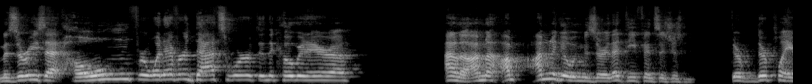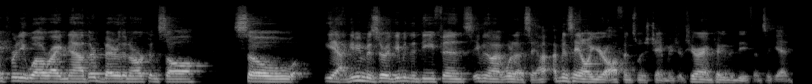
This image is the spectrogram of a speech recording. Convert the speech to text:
Missouri's at home for whatever that's worth in the COVID era. I don't know. I'm not. I'm. I'm going to go with Missouri. That defense is just they're they're playing pretty well right now. They're better than Arkansas. So yeah, give me Missouri. Give me the defense. Even though I, what did I say? I've been saying all year offense wins championships. Here I am taking the defense again.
